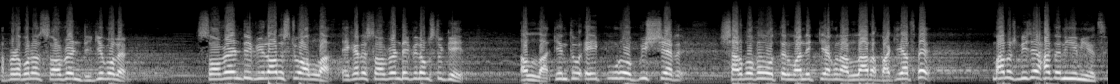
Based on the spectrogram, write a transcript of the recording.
আপনারা বলেন সভেন্টি কি বলেন? সভেন্টি বিলংস টু আল্লাহ এখানে সভেন্টি বিলংস টু কে? আল্লাহ কিন্তু এই পুরো বিশ্বের সার্বভৌমত্বের মালিক কি এখন আল্লাহ বাকি আছে? মানুষ নিজের হাতে নিয়ে নিয়েছে।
